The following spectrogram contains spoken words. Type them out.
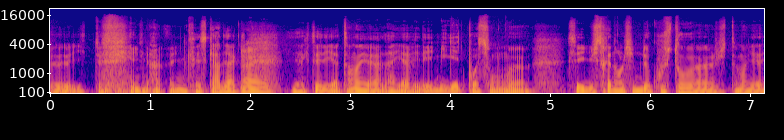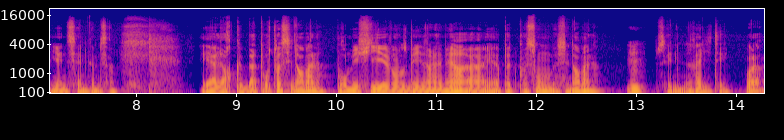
il te, fait une, crise cardiaque. Il te dit, attendez, là, il y avait des milliers de poissons. c'est illustré dans le film de Cousteau, justement, il y, a, une scène comme ça. Et alors que bah, pour toi, c'est normal. Pour mes filles, elles vont se baigner dans la mer, il n'y a pas de poissons, bah, c'est normal. Mm. C'est une réalité. Voilà.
